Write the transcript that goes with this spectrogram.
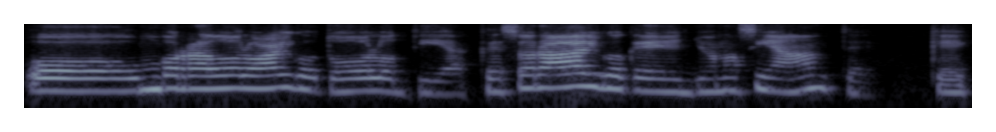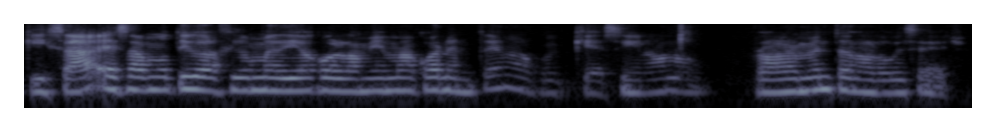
o un borrador o algo todos los días, que eso era algo que yo no hacía antes, que quizás esa motivación me dio con la misma cuarentena, porque si no, no probablemente no lo hubiese hecho.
